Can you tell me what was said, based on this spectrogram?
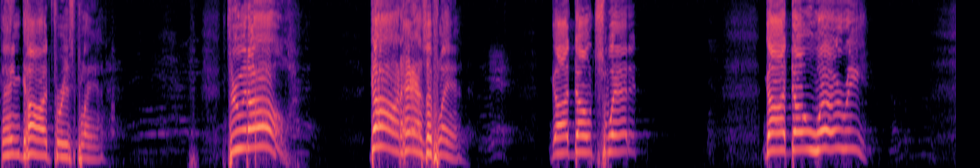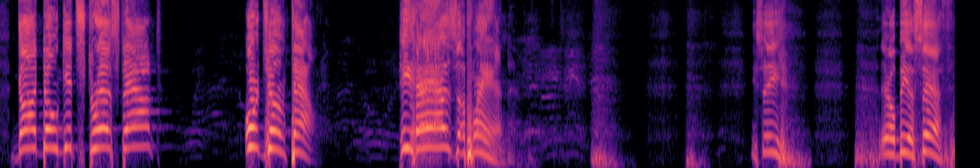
Thank God for his plan. Through it all, God has a plan. God don't sweat it. God don't worry. God don't get stressed out or junked out. He has a plan. You see, there will be a Seth.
